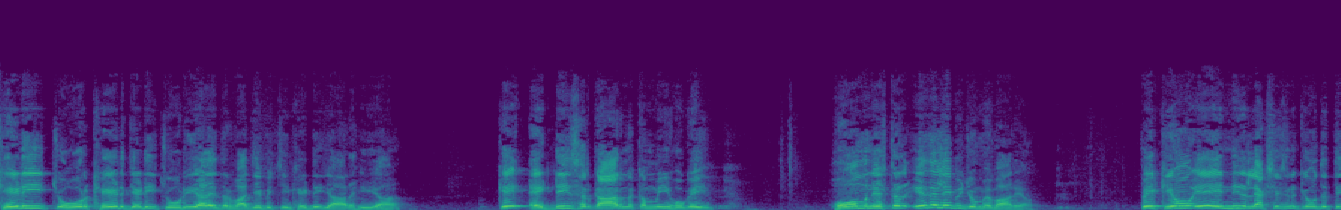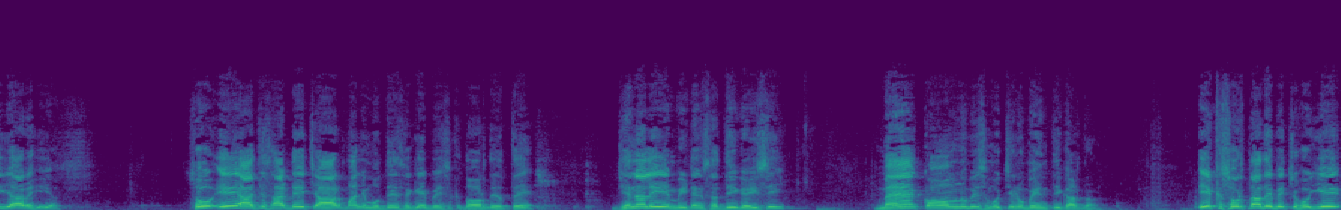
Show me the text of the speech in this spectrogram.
ਕਿਹੜੀ ਚੋਰ ਖੇਡ ਜਿਹੜੀ ਚੋਰੀ ਵਾਲੇ ਦਰਵਾਜ਼ੇ ਵਿੱਚ ਹੀ ਖੇਡੀ ਜਾ ਰਹੀ ਆ ਕਿ ਐਡੀ ਸਰਕਾਰ ਨਕੰਮੀ ਹੋ ਗਈ? ਹੋਮ ਮਿਨਿਸਟਰ ਇਹਦੇ ਲਈ ਵੀ ਜ਼ਿੰਮੇਵਾਰ ਆ। ਵੀ ਕਿਉਂ ਇਹ ਇੰਨੀ ਰਿਲੈਕਸੇਸ਼ਨ ਕਿਉਂ ਦਿੱਤੀ ਜਾ ਰਹੀ ਆ? ਸੋ ਇਹ ਅੱਜ ਸਾਡੇ 4-5 ਮੁੱਦੇ ਸੀਗੇ ਬੇਸਿਕ ਤੌਰ ਦੇ ਉੱਤੇ, ਜਿਨ੍ਹਾਂ ਲਈ ਇਹ ਮੀਟਿੰਗ ਸੱਦੀ ਗਈ ਸੀ। ਮੈਂ ਕੌਮ ਨੂੰ ਵੀ ਸਮੁੱਚੀ ਨੂੰ ਬੇਨਤੀ ਕਰਦਾ ਇੱਕ ਸੁਰਤਾ ਦੇ ਵਿੱਚ ਹੋਈਏ,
